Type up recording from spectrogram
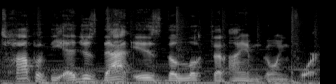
top of the edges. That is the look that I am going for.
